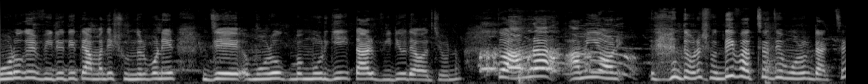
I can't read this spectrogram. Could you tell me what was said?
মোরগের ভিডিও দিতে, আমাদের সুন্দরবনের যে মোরগ বা মুরগি তার ভিডিও দেওয়ার জন্য। তো আমরা, আমি অনেক তোমরা শুনতেই পাচ্ছ যে মোরগ ডাকছে।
